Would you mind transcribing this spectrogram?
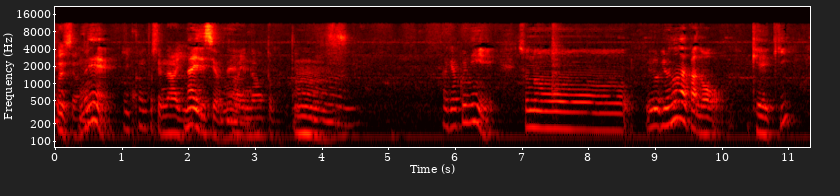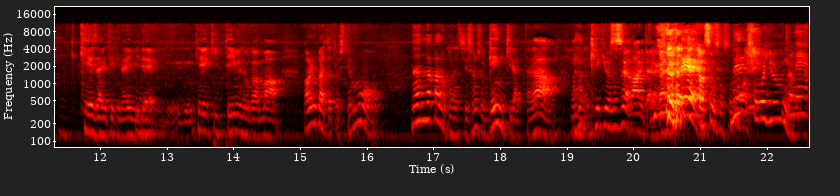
そうですよね。ね。一貫としてない。ないですよね。ないなと思って。うん。逆にそのよ世の中の景気経済的な意味で、景気っていうのがまあ悪かったとしても何らかの形でその人が元気だったら、うん。あなんか景気良さそうやなみたいな感じで あそうそうそう、ね。そういうなんかね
